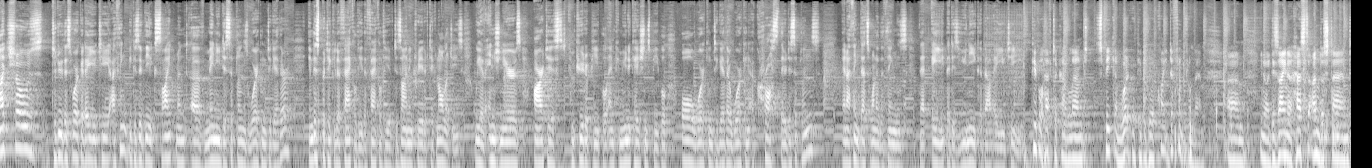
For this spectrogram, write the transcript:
I chose to do this work at AUT, I think because of the excitement of many disciplines working together. In this particular faculty, the Faculty of Design and Creative Technologies, we have engineers, artists, computer people, and communications people all working together, working across their disciplines. And I think that's one of the things that, A, that is unique about AUT. People have to kind of learn to speak and work with people who are quite different from them. Um, you know, a designer has to understand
